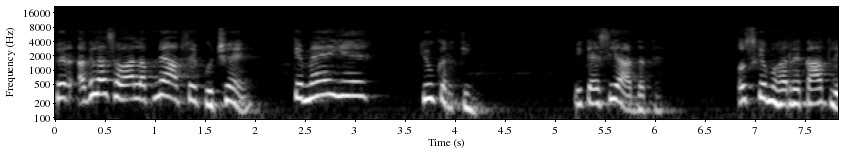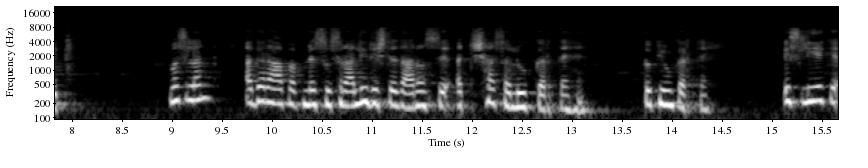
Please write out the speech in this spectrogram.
پھر اگلا سوال اپنے آپ سے پوچھیں کہ میں یہ کیوں کرتی ہوں؟ یہ کیسی عادت ہے۔ اس کے محرکات لکھے مثلاً، اگر آپ اپنے سسرالی رشتے داروں سے اچھا سلوک کرتے ہیں، تو کیوں کرتے ہیں؟ اس لیے کہ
